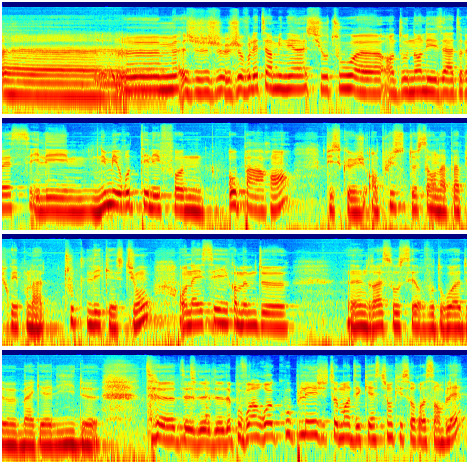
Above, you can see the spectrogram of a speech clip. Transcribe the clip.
Euh, je, je- je voulais terminer surtout euh, en donnant les adresses et les numéros de téléphone aux parents, puisque en plus de ça, on n'a pas pu répondre à toutes les questions. On a essayé quand même de, euh, grâce au cerveau droit de Magali, de, de, de- de- de pouvoir recoupler justement des questions qui se ressemblaient.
